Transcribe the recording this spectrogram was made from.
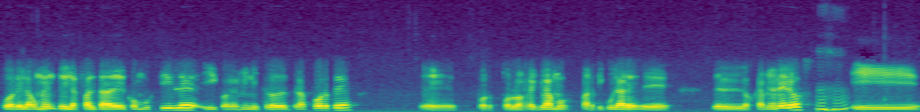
por el aumento y la falta de combustible y con el ministro de Transporte eh, por, por los reclamos particulares de, de los camioneros. Y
